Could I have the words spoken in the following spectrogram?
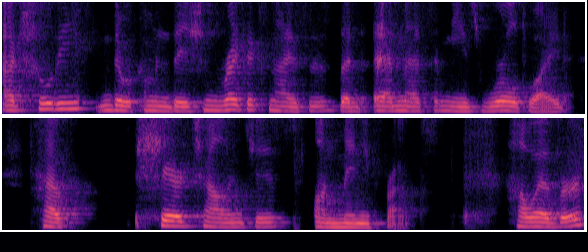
Actually, the recommendation recognizes that MSMEs worldwide have shared challenges on many fronts. However,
